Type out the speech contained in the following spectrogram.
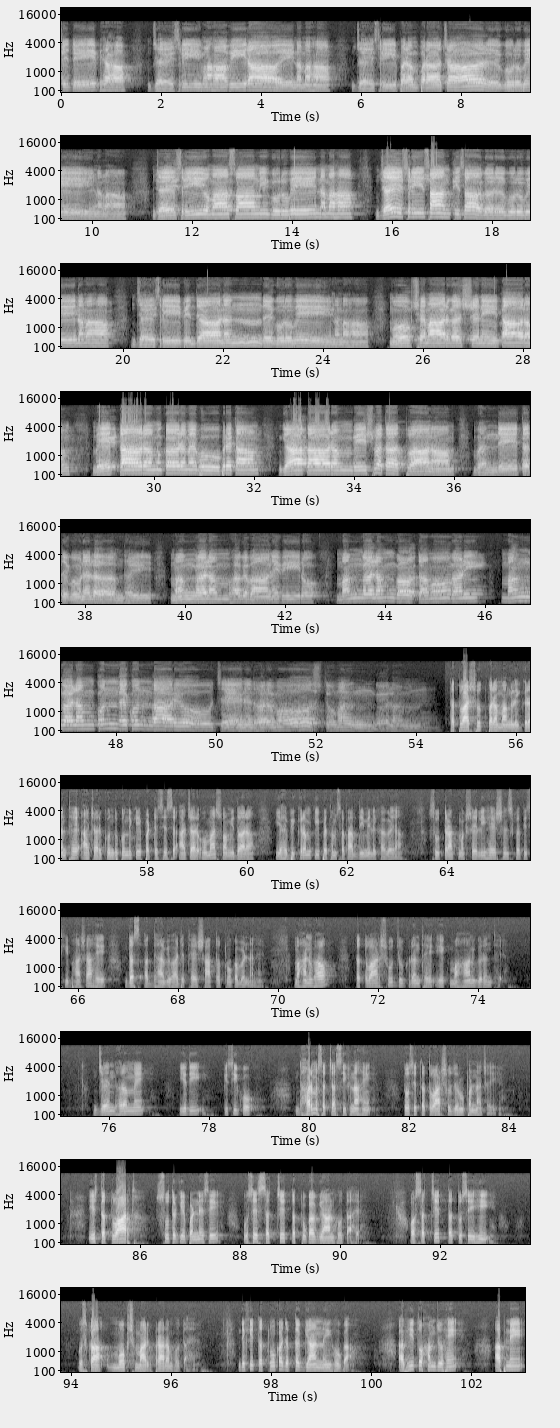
सिद्धेभ्यः जय श्री महावीराय नमः। जय श्री परम्पराचार्य गुरुवे नमः। जय श्री उमा स्वामी गुरुवे नमः। जय श्री शांति सागर गुरुवे नमः। जय श्री विद्यानंद गुरुवे नमः। मोक्षमार्गस्य नेतारं वेत्तारं कर्मभूभृतां ज्ञातारं विश्वतत्त्वानां वंदे तद्गुणलब्धये। मङ्गलं भगवान् वीरो, मङ्गलं गौतमो गणि, मङ्गलं कुन्दकुन्दार्यो जैन धर्मोऽस्तु मङ्गलम्। तत्वाशुत परम मांगलिक ग्रंथ है, आचार्य कुंद कुंद के पट्ट शिष्य आचार्य उमा स्वामी द्वारा यह विक्रम की प्रथम शताब्दी में लिखा गया। सूत्रात्मक शैली है, संस्कृत इसकी भाषा है, दस अध्याय विभाजित है, सात तत्वों का वर्णन है। महानुभाव तत्वारशुद्ध जो ग्रंथ है, एक महान ग्रंथ है। जैन धर्म में यदि किसी को धर्म सच्चा सीखना है तो उसे तत्वारशु ज़रूर पढ़ना चाहिए। इस तत्वार्थ सूत्र के पढ़ने से उसे सच्चे तत्व का ज्ञान होता है और सच्चे तत्व से ही उसका मोक्ष मार्ग प्रारंभ होता है। देखिए, तत्वों का जब तक ज्ञान नहीं होगा, अभी तो हम जो हैं, अपने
